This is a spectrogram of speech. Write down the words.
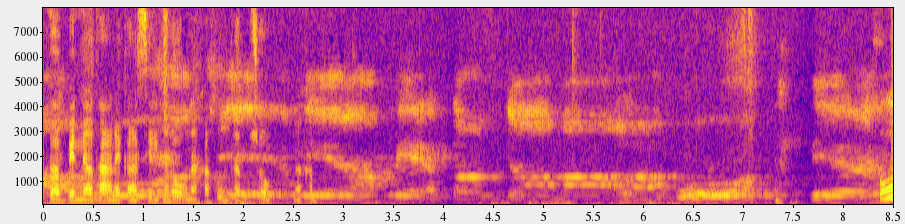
เพื่อเป็นแนวทางในการเสี่ยงโชคนะครับผมท่านผู้ชมนะครับ อู้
